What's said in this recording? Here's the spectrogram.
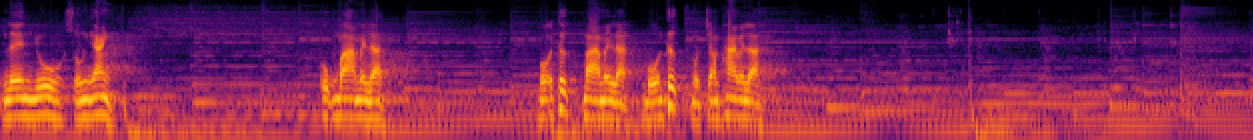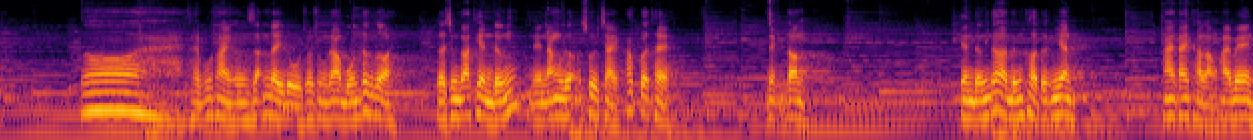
Lên nhu, xuống nhanh cũng 30 lần mỗi thức 30 lần 4 thức 120 lần rồi thầy vũ Thành hướng dẫn đầy đủ cho chúng ta bốn thức rồi Giờ chúng ta thiền đứng để năng lượng xuôi chảy khắp cơ thể. Định tâm. Thiền đứng tức là đứng thở tự nhiên. Hai tay thả lỏng hai bên.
